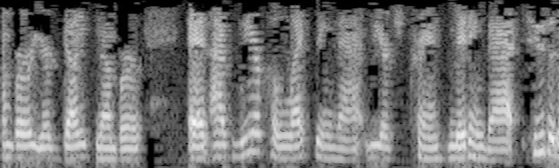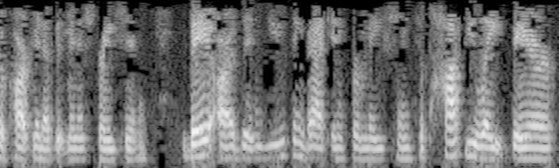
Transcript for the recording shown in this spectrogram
number, your DUNS number. And as we are collecting that, we are transmitting that to the Department of Administration. They are then using that information to populate their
